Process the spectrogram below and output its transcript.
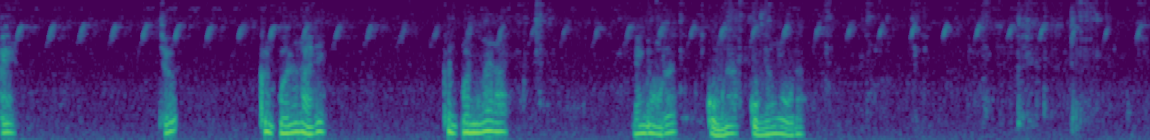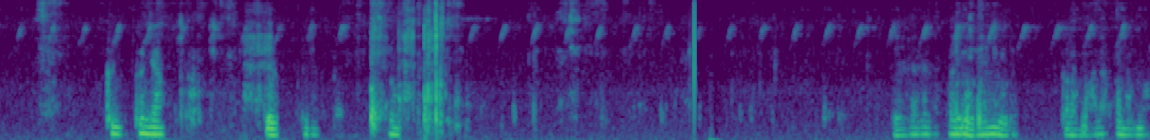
ฮ้ยเจอขึ้นปืนให้หน่อยดิขึ้นปืนให้หน่อยยังอยู่เลยกลุ่มเนี้ยกลุ่มยังอยู่เลยขึ้นขึ้นยังเดี๋ยวเดี๋ยวเดี๋ยวยวเดี๋ยวเดี๋ยวไปอยู่ไปอยู่เลยกำลังมาแล้วกำลังมา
